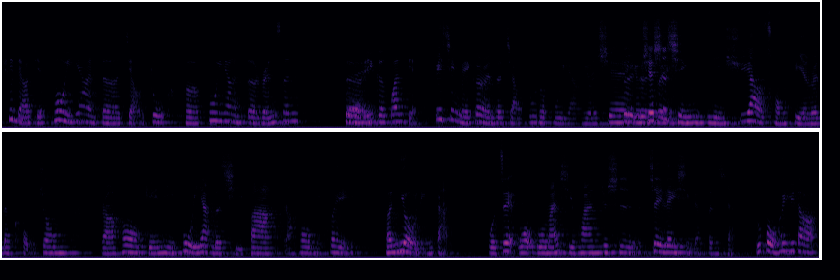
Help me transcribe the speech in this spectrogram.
去了解不一样的角度和不一样的人生的对一个观点。毕竟每个人的角度都不一样，有些对有些事情你需要从别人的口中，然后给你不一样的启发，然后你会很有灵感。我这我我蛮喜欢就是这类型的分享。如果我会遇到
